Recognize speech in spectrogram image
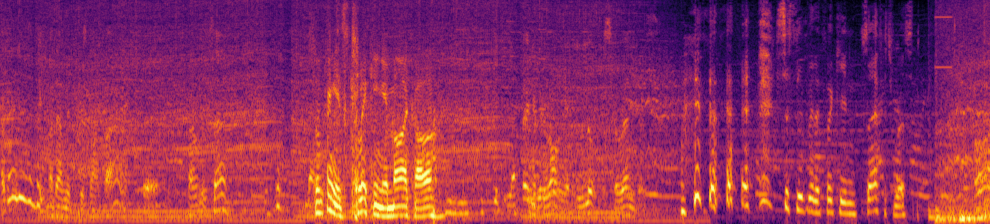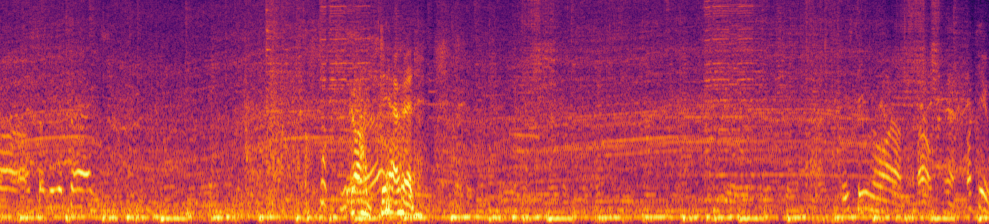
I don't even think my damage was that bad, but apparently so. Something is clicking in my car. Don't get me wrong, it looks horrendous. it's just a bit of fucking surface rust. Oh, something attacked! God damn it! Whose team am I on? Oh, yeah, fuck you.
